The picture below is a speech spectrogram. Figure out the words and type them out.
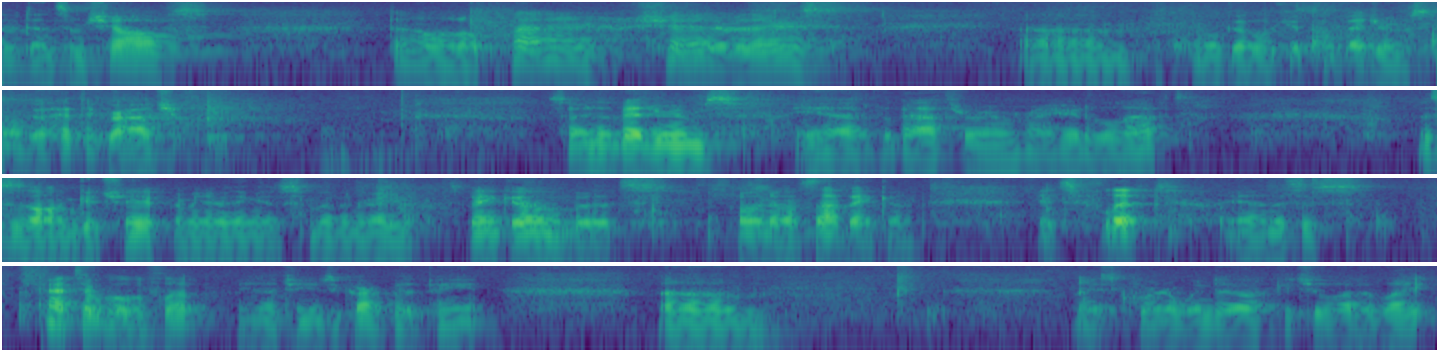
They've done some shelves. Done a little planer shed over there. Um, we'll go look at the bedrooms. We'll go hit the garage. So into the bedrooms, you have the bathroom right here to the left. This is all in good shape. I mean, everything is moving ready. It's bank owned, but it's, oh no, it's not bank owned. It's flipped. And this is kind of typical of a flip. You know, change the carpet, paint. Um, nice corner window, get you a lot of light.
